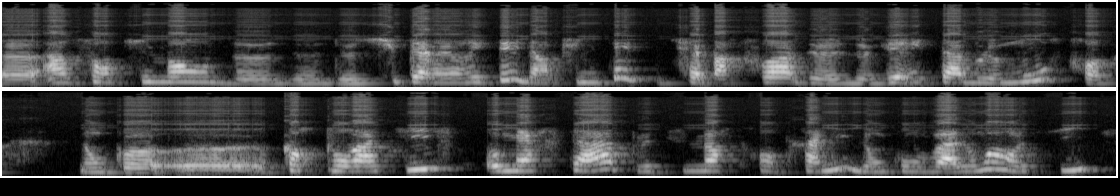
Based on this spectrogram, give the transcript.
euh, un sentiment de, supériorité, d'impunité qui crée parfois de, véritables monstres. Donc euh, euh, corporatif, omerta, petit meurtre entre amis. Donc on va loin aussi.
